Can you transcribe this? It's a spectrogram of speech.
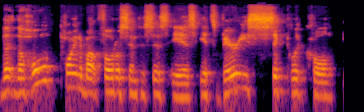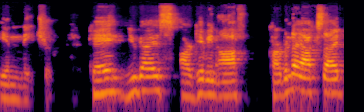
the, the whole point about photosynthesis is it's very cyclical in nature. Okay, you guys are giving off carbon dioxide,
